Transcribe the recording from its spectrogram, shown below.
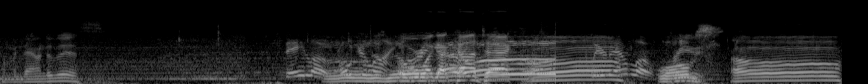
Coming down to this. Stay low. Hold your line. Oh, I got contact. Oh. Clear Oh. down low. Wolves. Oh.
